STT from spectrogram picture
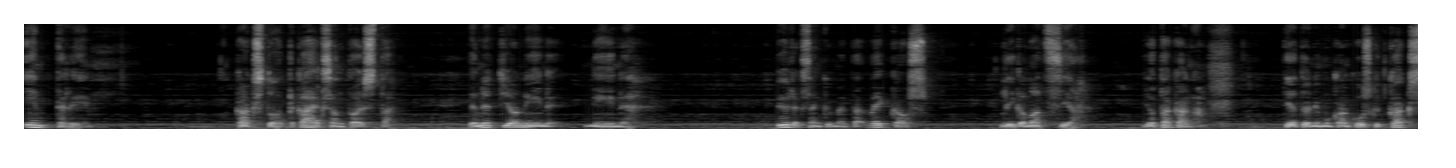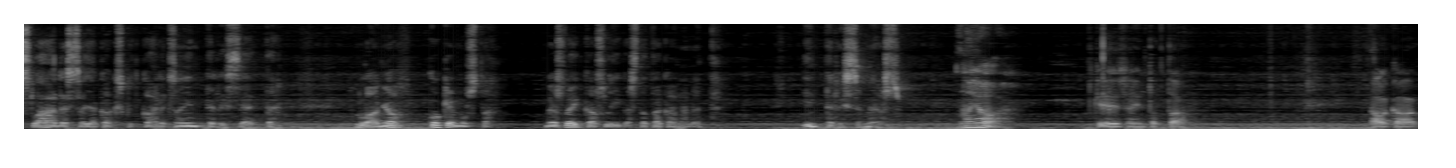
Interiin 2018 ja nyt jo niin, niin 90 veikkausliigamatsia jo takana. Tietojeni mukaan 62 Lahdessa ja 28 Interissä, että mulla on jo kokemusta myös veikkausliigasta takana nyt Interissä myös. No joo, kyllä se tota, alkaa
